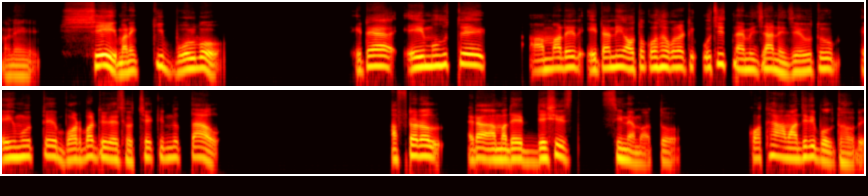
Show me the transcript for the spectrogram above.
মানে সেই মানে কি বলব? এটা এই মুহূর্তে আমাদের এটা নিয়ে অত কথা বলা ঠিক উচিত না, আমি জানি। যেহেতু এই মুহূর্তে 'বরবাদ' রিলিজ হচ্ছে, কিন্তু তাও আফটার অল এটা আমাদের দেশের সিনেমা। তো কথা আমাদেরই বলতে হবে।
